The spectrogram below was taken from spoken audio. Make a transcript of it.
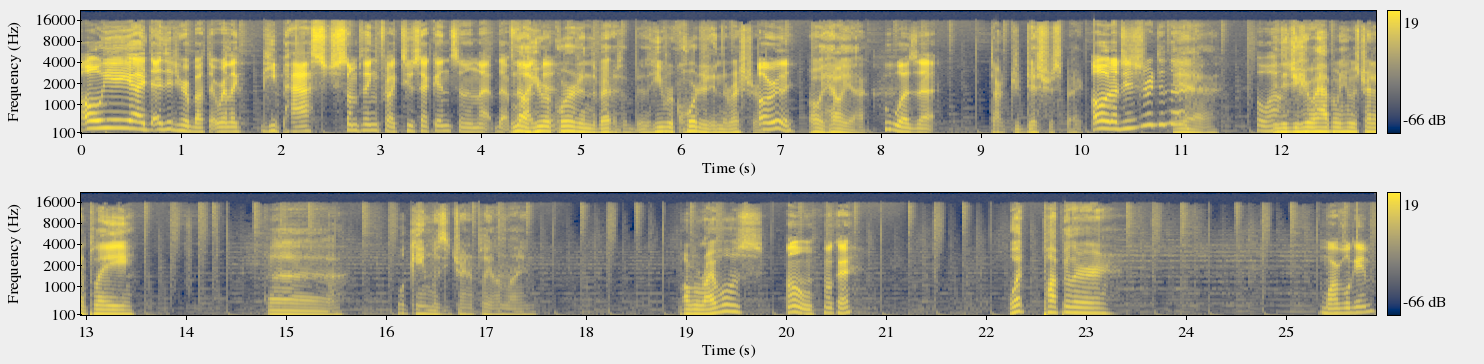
Oh yeah, yeah, I, I did hear about that. Where like he passed something for like two seconds, and then that that. No, he it. recorded in the be- he recorded in the restroom. Oh really? Oh hell yeah, Who was that? Doctor Disrespect. Oh, you just did that? Yeah. Oh wow. And did you hear what happened when he was trying to play? Uh, what game was he trying to play online? Marvel Rivals. oh, okay. What popular? Marvel game.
